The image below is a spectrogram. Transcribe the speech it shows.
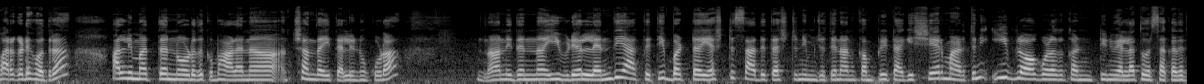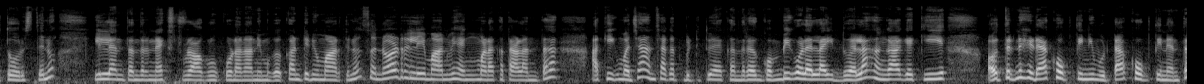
ಹೊರಗಡೆ ಹೋದ್ರೆ ಅಲ್ಲಿ ಮತ್ತೆ ನೋಡೋದಕ್ಕೆ ಭಾಳನ ಚಂದ ಐತೆ ಅಲ್ಲಿನೂ ಕೂಡ. ನಾನು ಇದನ್ನು ಈ ವಿಡಿಯೋ ಲೆಂದಿ ಆಗ್ತೈತಿ ಬಟ್ ಎಷ್ಟು ಸಾಧ್ಯತೆ ಅಷ್ಟು ನಿಮ್ಮ ಜೊತೆ ನಾನು ಕಂಪ್ಲೀಟಾಗಿ ಶೇರ್ ಮಾಡ್ತೀನಿ. ಈ ವ್ಲಾಗ್ ಒಳಗೆ ಕಂಟಿನ್ಯೂ ಎಲ್ಲ ತೋರ್ಸಕ್ಕಾದ್ರೆ ತೋರಿಸ್ತೇನೆ. ಇಲ್ಲ ಅಂತಂದ್ರೆ ನೆಕ್ಸ್ಟ್ ವ್ಲಾಗು ಕೂಡ ನಾನು ನಿಮ್ಗೆ ಕಂಟಿನ್ಯೂ ಮಾಡ್ತೀನಿ. ಸೊ ನೋಡ್ರಿ ಮಾನ್ವಿ ಹೆಂಗೆ ಮಾಡಕತ್ತಾಳಂತ. ಆಕಿಗೆ ಮಜಾ ಅನ್ಸಕತ್ ಬಿಟ್ಟಿತ್ತು, ಯಾಕಂದ್ರೆ ಗೊಂಬಿಗಳೆಲ್ಲ ಅಲ್ಲ ಹಾಗಾಗಿ ಆಕಿ ಅವ್ರನ್ನ ಹಿಡ್ಯಾಕೆ ಹೋಗ್ತೀನಿ, ಮುಟ್ಟಾಕೆ ಹೋಗ್ತೀನಿ ಅಂತ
